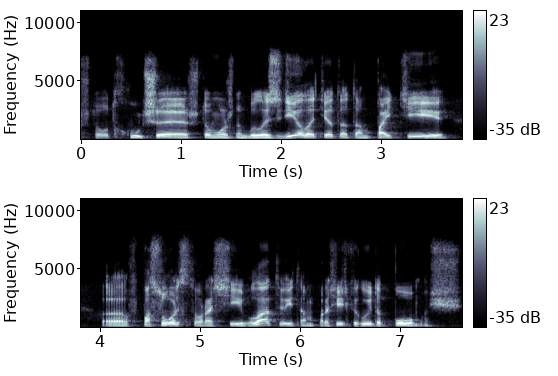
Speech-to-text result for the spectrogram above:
что вот худшее, что можно было сделать, это там пойти э, в посольство России в Латвии, там просить какую-то помощь.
